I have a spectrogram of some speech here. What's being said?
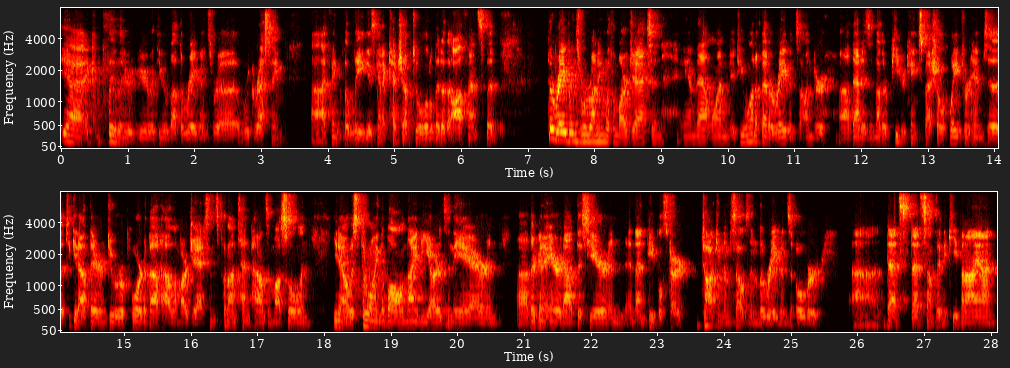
Yeah, I completely agree with you about the Ravens re- regressing. Uh, I think the league is going to catch up to a little bit of the offense that the Ravens were running with Lamar Jackson, and that one, if you want to bet a Ravens under, uh, that is another Peter King special. Wait for him to, to get out there and do a report about how Lamar Jackson's put on 10 pounds of muscle and, you know, is throwing the ball 90 yards in the air, and uh, they're going to air it out this year, and, and then people start talking themselves into the Ravens over. Uh, that's that's something to keep an eye on.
